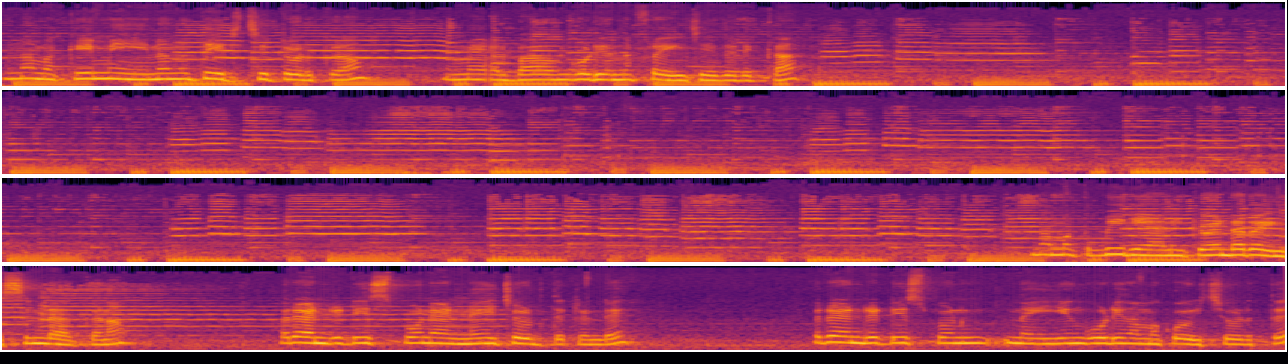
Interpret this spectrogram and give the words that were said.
നമുക്ക് ഈ മീനൊന്ന് തിരിച്ചിട്ട് കൊടുക്കാം മേൽഭാഗം കൂടി ഒന്ന് ഫ്രൈ ചെയ്തെടുക്കാം നമുക്ക് ബിരിയാണിക്ക് വേണ്ട റൈസ് ഉണ്ടാക്കണം. ഒരു രണ്ട് ടീസ്പൂൺ എണ്ണ ഒഴിച്ച് കൊടുത്തിട്ടുണ്ട്. ഒരു രണ്ട് ടീസ്പൂൺ നെയ്യും കൂടി നമുക്ക് ഒഴിച്ചു കൊടുത്ത്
